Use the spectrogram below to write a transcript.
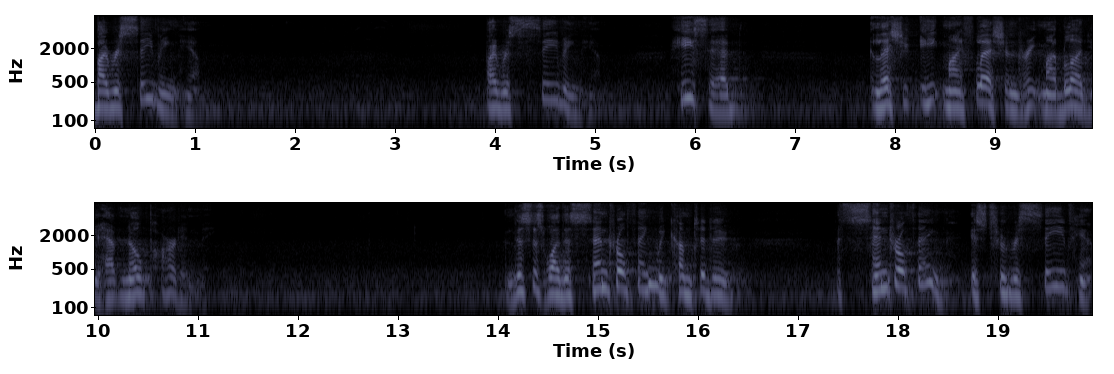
By receiving Him. By receiving Him. He said, Unless you eat my flesh and drink my blood, you have no part in me. And this is why the central thing we come to do, the central thing is to receive Him.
